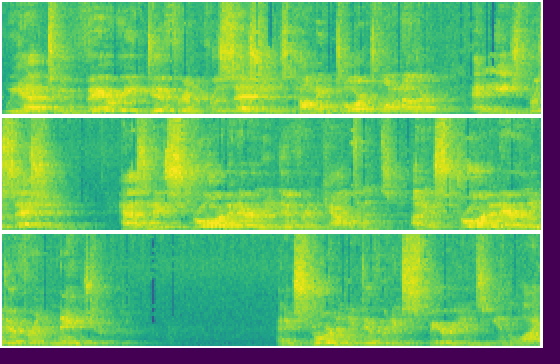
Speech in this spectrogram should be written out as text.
We have two very different processions coming towards one another, and each procession has an extraordinarily different countenance, an extraordinarily different nature, an extraordinarily different experience in life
